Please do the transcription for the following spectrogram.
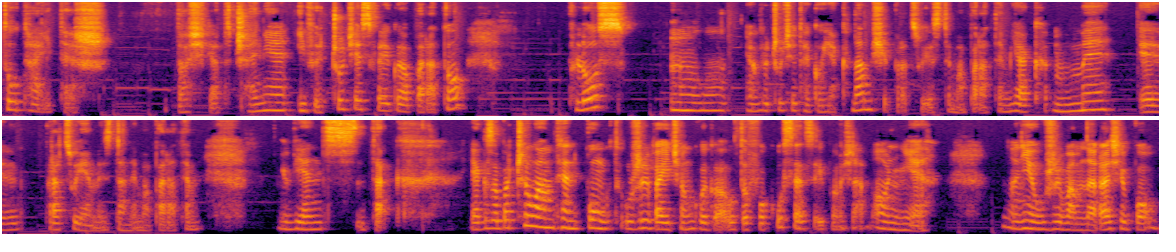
tutaj też doświadczenie i wyczucie swojego aparatu, plus mm, wyczucie tego, jak nam się pracuje z tym aparatem, jak my y, pracujemy z danym aparatem. Więc tak, jak zobaczyłam ten punkt używaj ciągłego autofokusa, sobie pomyślałam, o nie, no nie używam na razie, bo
